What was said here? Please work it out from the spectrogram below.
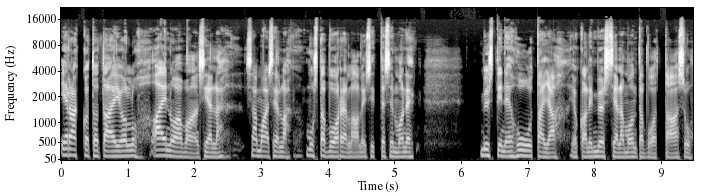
erakko tota, ei ollut ainoa, vaan siellä samaisella Mustavuorella oli sitten semmoinen mystinen huutaja, joka oli myös siellä monta vuotta asu.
